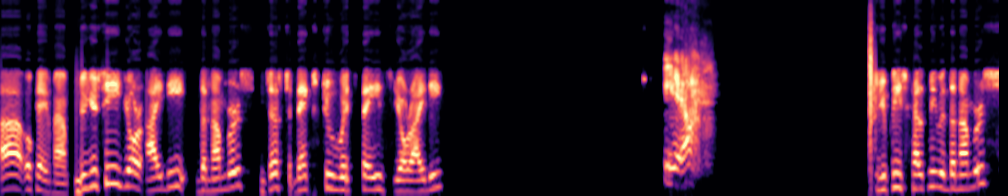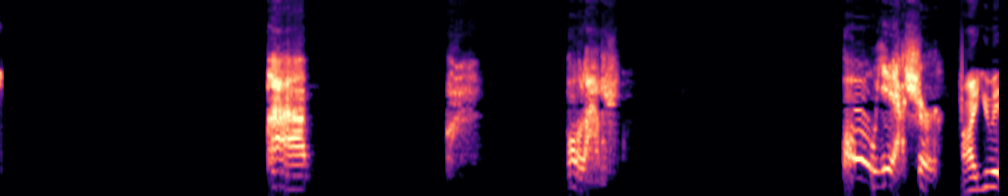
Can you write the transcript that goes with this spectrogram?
Uh, okay, ma'am. Do you see your ID, the numbers just next to which says your ID? Yeah. Could you please help me with the numbers? Uh, hold on. Oh, yeah, sure. Are you?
